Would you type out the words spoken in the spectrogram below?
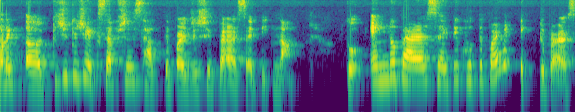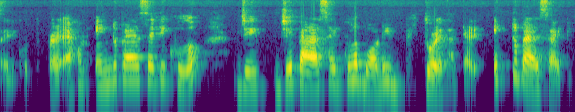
অনেক কিছু কিছু এক্সেপশন থাকতে পারে যে সে প্যারাসাইটিক না। তো এন্ডো প্যারাসাইটিক হতে পারে, একটু প্যারাসাইটিক হতে পারে। এখন এন্ডো প্যারাসাইটিক হলো যে যে প্যারাসাইটগুলো বডির ভিতরে থাকে। আর একটু প্যারাসাইটিক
